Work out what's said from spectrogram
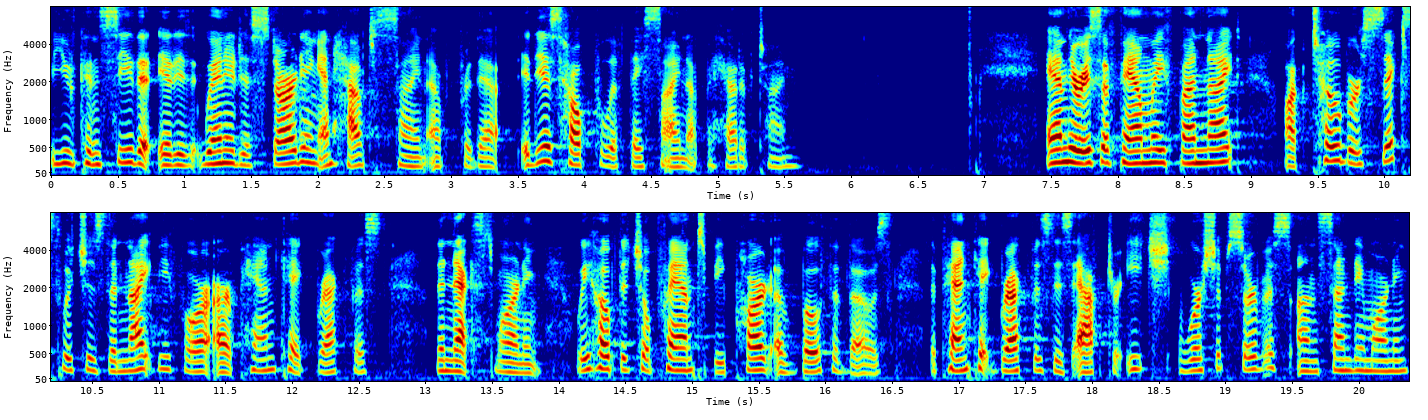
you can see that it is when it is starting and how to sign up for that. It is helpful if they sign up ahead of time. And there is a family fun night October 6th, which is the night before our pancake breakfast the next morning. We hope that you'll plan to be part of both of those. The pancake breakfast is after each worship service on Sunday morning,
